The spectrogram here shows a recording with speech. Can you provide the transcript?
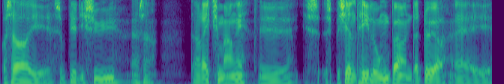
og så, øh, så bliver de syge. Altså, der er rigtig mange, øh, specielt helt unge børn, der dør af, øh,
